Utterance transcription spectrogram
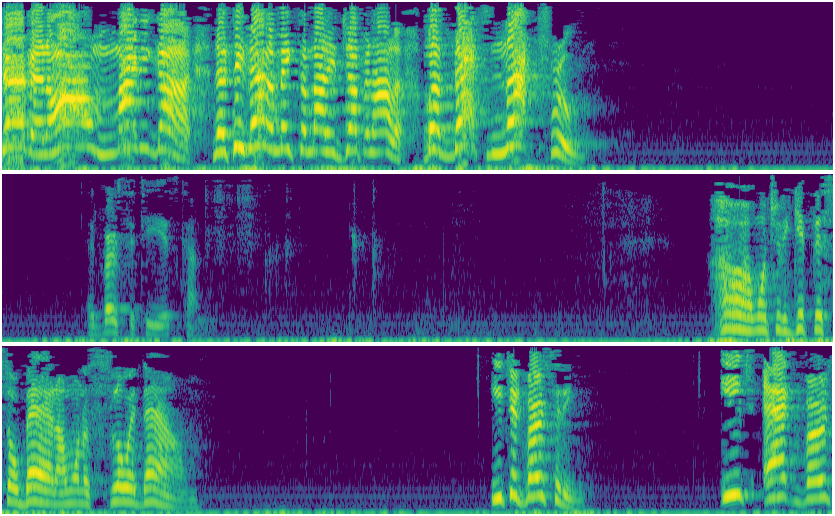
serve an almighty God. Now see, that'll make somebody jump and holler. But that's not true. Adversity is coming. Oh, I want you to get this so bad, I want to slow it down. Each adversity, each adverse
